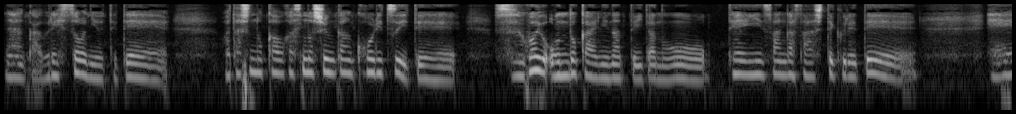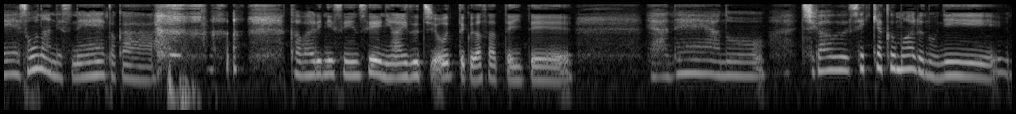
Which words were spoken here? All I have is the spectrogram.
なんか嬉しそうに言ってて私の顔がその瞬間凍りついてすごい温度感になっていたのを店員さんが察してくれて「へえそうなんですね」とか 代わりに先生に相づちを打ってくださっていていやねあの違う接客もあるのに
